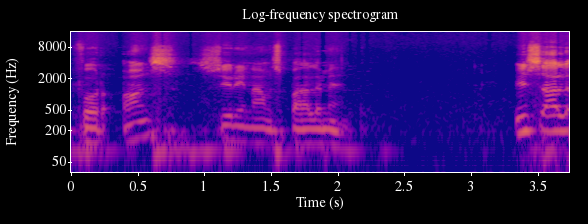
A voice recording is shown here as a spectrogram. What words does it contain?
voor ons Surinaams parlement. U zal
